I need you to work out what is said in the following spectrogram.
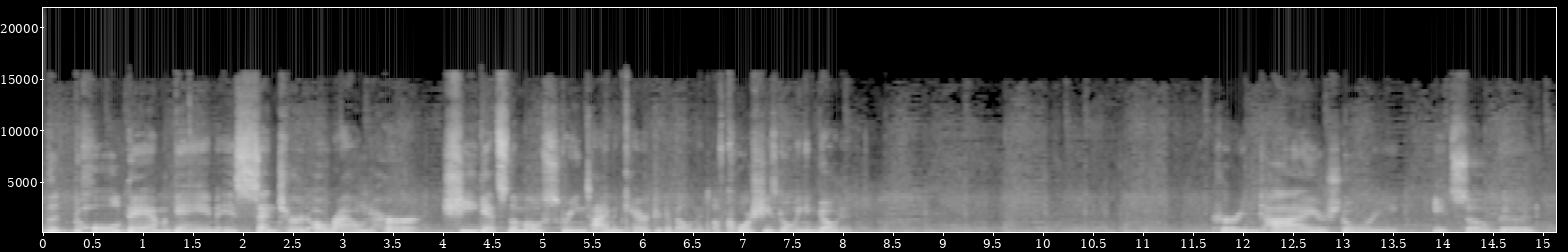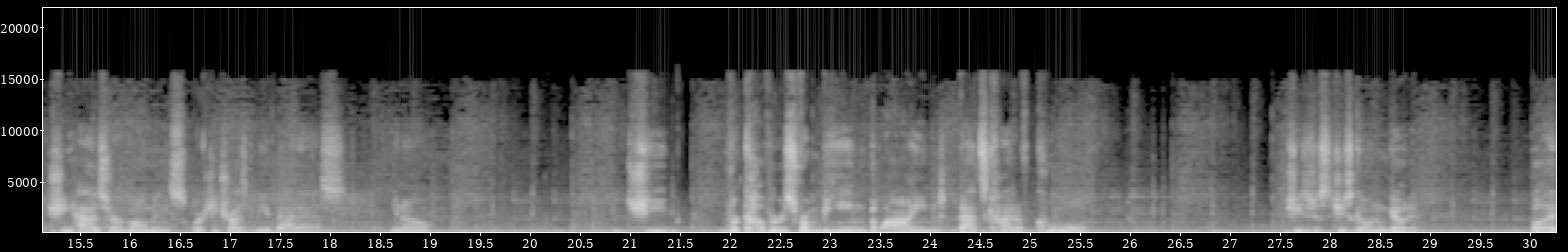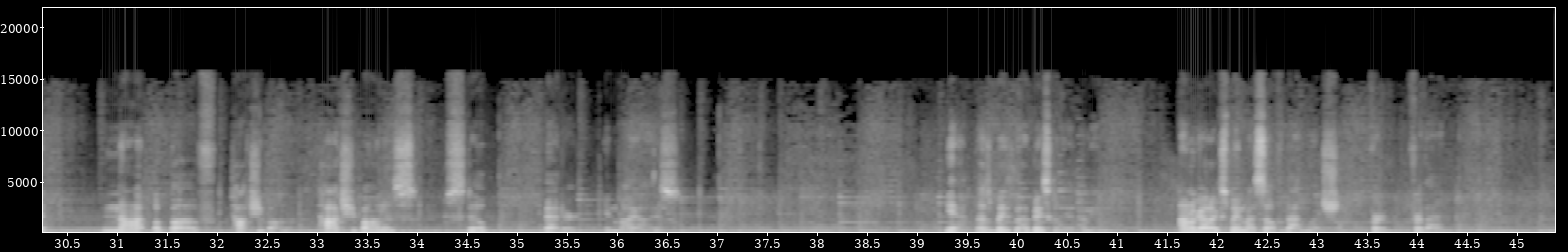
the whole damn game is centered around her. She gets the most screen time and character development. Of course she's going and goaded. her entire story. It's so good. She has her moments where she tries to be a badass, you know. She recovers from being blind. That's kind of cool. She's just she's going and goaded. But not above Tachibana. Tachibana's still better in my eyes. Yeah, that's, ba- that's basically it. I mean, I don't gotta explain myself that much for for that.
